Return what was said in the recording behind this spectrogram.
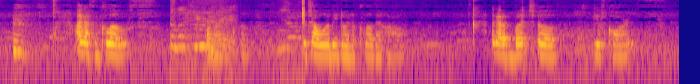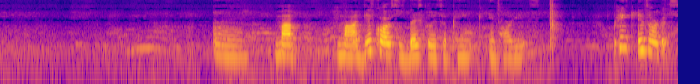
I got some clothes. Which I will be doing a clothing haul. I got a bunch of gift cards. Um, my my gift cards was basically to Pink and Targets. Pink and Targets.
